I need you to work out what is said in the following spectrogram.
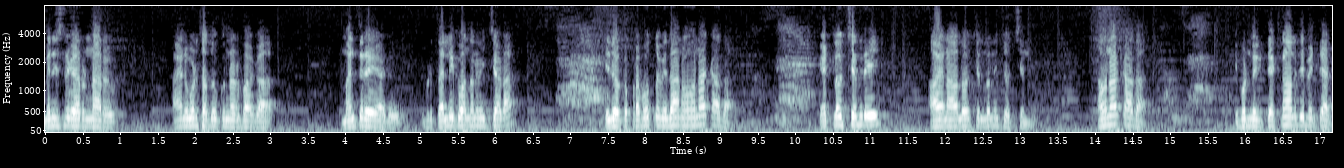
మినిస్టర్ గారు ఉన్నారు ఆయన కూడా చదువుకున్నాడు బాగా. మంత్రి అయ్యాడు. ఇప్పుడు తల్లికి వందనం ఇచ్చాడా? ఇది ఒక ప్రభుత్వ విధానమనా కాదా? ఎట్లొచ్చింది? ఆయన ఆలోచనల నుంచి వచ్చింది. అవునా కాదా? ఇప్పుడు మీకు టెక్నాలజీ పెట్టాడు.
